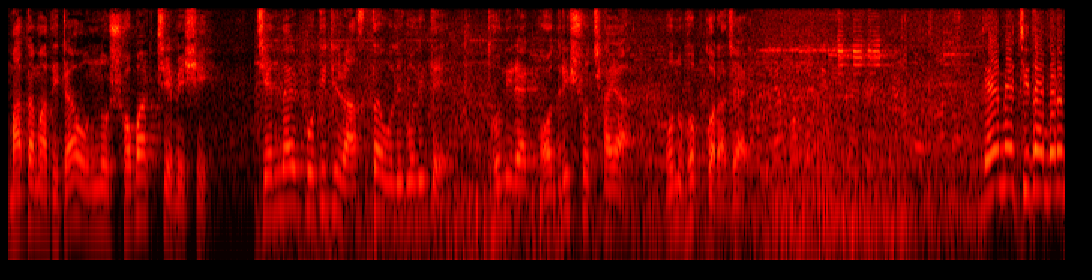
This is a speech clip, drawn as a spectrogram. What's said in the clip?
মাতামাতিটা অন্য সবার চেয়ে বেশি। চেন্নাইয়ের প্রতিটি রাস্তা অলিগলিতে ধোনির এক অদৃশ্য ছায়া অনুভব করা যায় এম এ চিদম্বরম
